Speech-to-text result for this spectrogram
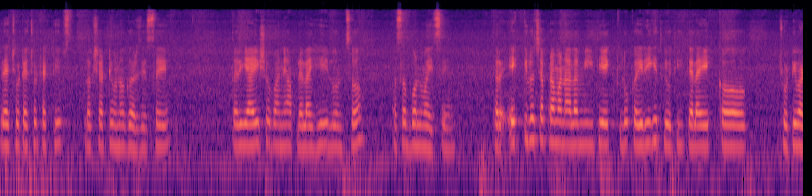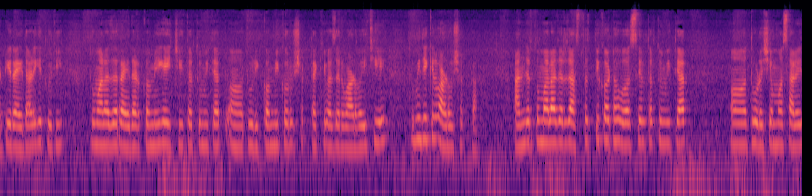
तर या छोट्या छोट्या टिप्स लक्षात ठेवणं गरजेचं आहे. तर या हिशोबाने आपल्याला हे लोणचं असं बनवायचं आहे तर एक किलोच्या प्रमाणाला मी इथे एक किलो कैरी घेतली होती. त्याला एक छोटी वाटी रायदाळ घेतली होती. तुम्हाला जर रायदाळ कमी घ्यायची तर तुम्ही त्यात थोडी कमी करू शकता किंवा जर वाढवायची आहे तुम्ही देखील वाढवू शकता. आणि जर तुम्हाला जर जास्त तिखट हवं असेल तर तुम्ही त्यात थोडेसे मसाले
